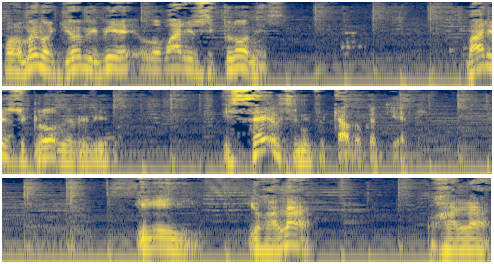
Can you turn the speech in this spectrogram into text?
por lo menos yo he vivido varios ciclones, varios ciclones he vivido, y sé el significado que tiene. Y, y ojalá, ojalá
